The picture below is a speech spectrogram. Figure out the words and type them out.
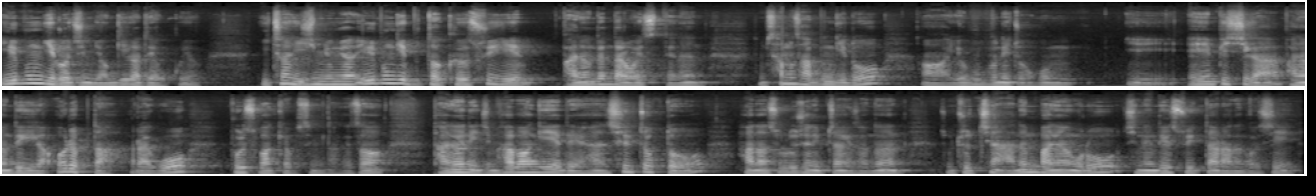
1분기로 지금 연기가 되었고요. 2026년 1분기부터 그 수익이 반영된다고 했을 때는 좀 3, 4분기도 어, 이 부분이 조금 이 AMPC가 반영되기가 어렵다라고 볼 수밖에 없습니다. 그래서 당연히 지금 하반기에 대한 실적도 하나 솔루션 입장에서는 좀 좋지 않은 방향으로 진행될 수 있다라는 것이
